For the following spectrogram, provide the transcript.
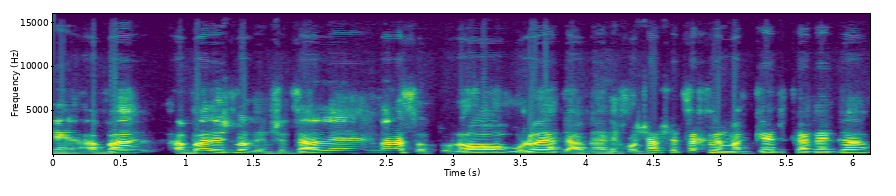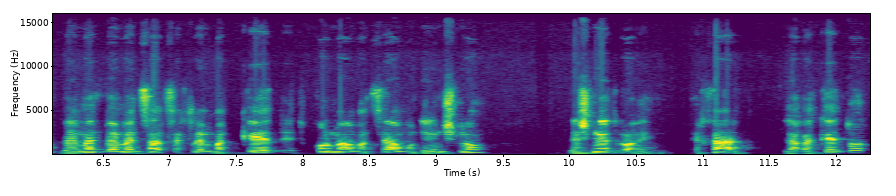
אה, אבל, אבל יש דברים שצה"ל, אה, מה לעשות, הוא לא, הוא לא ידע, ואני חושב שצריך למקד כרגע, באמת, באמת צה"ל צריך למקד את כל מאמצי המודיעין שלו לשני דברים. אחד, לרקטות,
